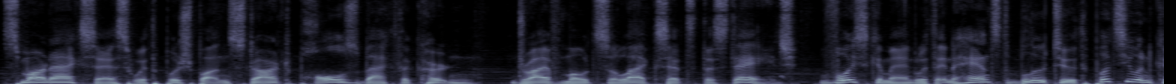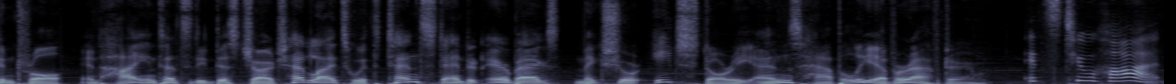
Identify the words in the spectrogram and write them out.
Smart Access with push button start pulls back the curtain. Drive Mode Select sets the stage. Voice Command with enhanced Bluetooth puts you in control, and High Intensity Discharge headlights with 10 standard airbags make sure each story ends happily ever after. It's too hot.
